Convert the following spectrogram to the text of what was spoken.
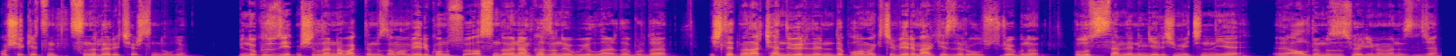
o şirketin sınırları içerisinde oluyor. 1970 yıllarına baktığımız zaman veri konusu aslında önem kazanıyor bu yıllarda. Burada işletmeler kendi verilerini depolamak için veri merkezleri oluşturuyor. Bunu bulut sistemlerinin gelişimi için niye e, aldığımızı söyleyeyim hemen hızlıca.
